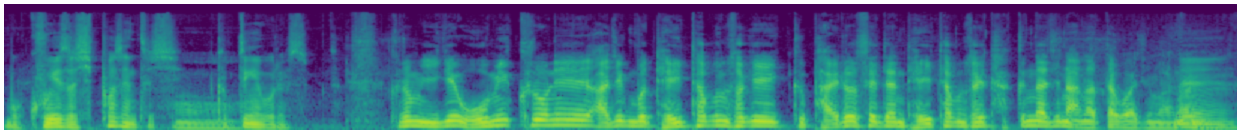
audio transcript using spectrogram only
뭐 9에서 10%씩 어. 급등해 버렸습니다. 그럼 이게 오미크론이 아직 뭐 데이터 분석이 그 바이러스에 대한 데이터 분석이 다 끝나지는 않았다고 하지만은 네.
